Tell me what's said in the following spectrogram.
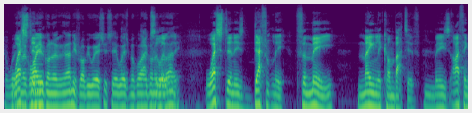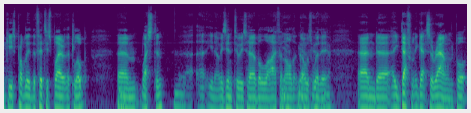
So where's Weston- Maguire going to go? If Robbie Weir should say, where's Maguire going to go Absolutely. Weston is definitely, for me, mainly combative. Hmm. I mean, he's. I think he's probably the fittest player at the club. Um, Weston, uh, uh, you know, he's into his Herbalife and. Yeah, all that yeah, goes yeah, with it, and uh, he definitely gets around. But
